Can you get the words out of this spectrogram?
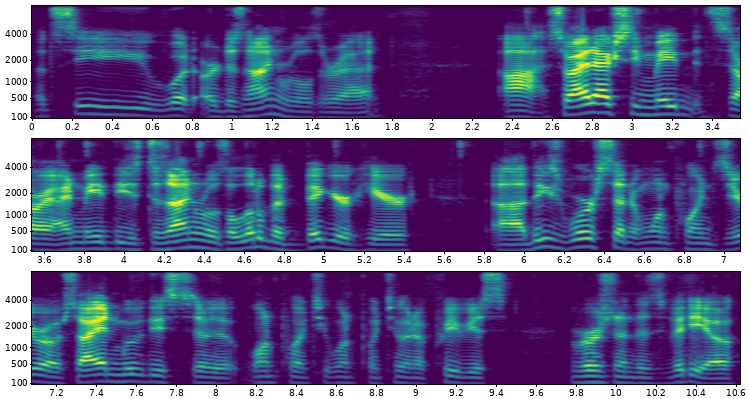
let's see what our design rules are at. Ah, so I'd actually made, sorry, I made these design rules a little bit bigger here. Uh, these were set at 1.0, so I had moved these to 1.2, 1.2 in a previous version of this video.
